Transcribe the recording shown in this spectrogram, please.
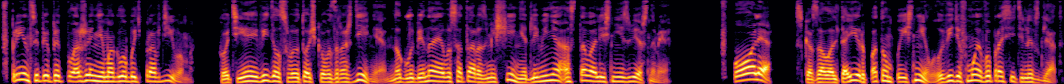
В принципе, предположение могло быть правдивым. Хоть я и видел свою точку возрождения, но глубина и высота размещения для меня оставались неизвестными. «В поле!» — сказал Альтаир, потом пояснил, увидев мой вопросительный взгляд.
